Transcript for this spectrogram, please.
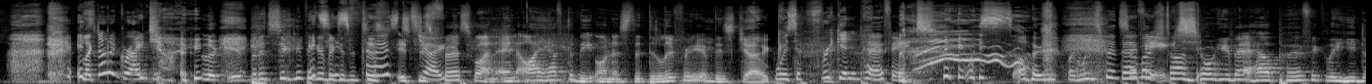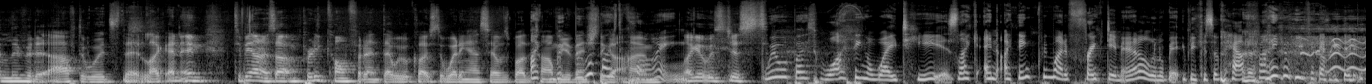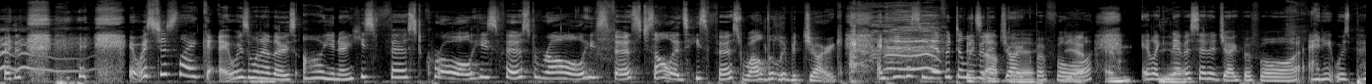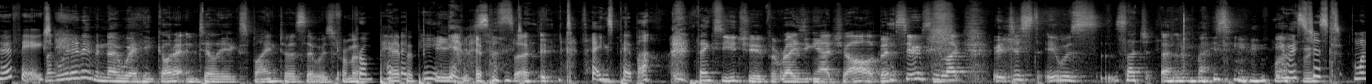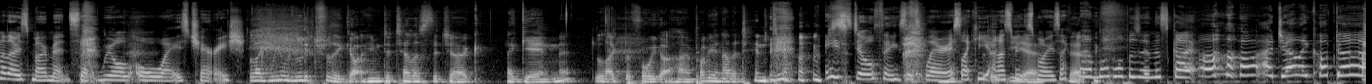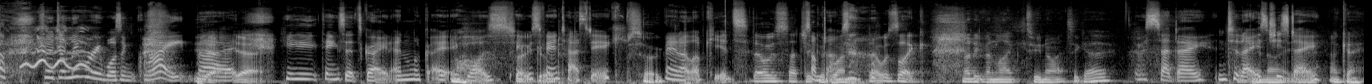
It's Like- not a great joke. Look, but it's significant It's because it's his, first it's his first one, and I have to be honest. The delivery of this joke, was freaking perfect. it was so like we spent so much time talking about how perfectly he delivered it afterwards. That like, and and to be honest, I'm pretty confident that we were close to wetting ourselves by the Like, time we we- we eventually both got home. crying. Like it was just. we were both wiping away tears. Like, and I think we might have freaked him out a little bit because of how funny we found it. It was just like it was one of mm. those. Oh, you know, his first crawl, his first roll, his first solids, his first well delivered joke, and he has never delivered a joke there. before. Yeah, and- like yeah. never said a joke before, and it was perfect. Like we didn't even know where he got it until he explained to us that it was from a From Peppa Peppa, Pig Pig, episode. episode. Thanks, Peppa. Thanks YouTube for raising our child. But seriously, like it just it was such an amazing. It was moment. just one of those moments that we'll always cherish. like we literally got him to tell us the joke again, like before we got home, probably another ten times. He still thinks it's hilarious. Like he asked me this morning, he's like, yeah. "Mum, what was in the sky? Oh, a jellycopter." So delivery wasn't great, but Yeah, yeah. he thinks it's great. And look, it, it Oh, was. so it was good. fantastic. So good. Man, I love kids. That was such a Sometimes. good one. That was like not even like two nights ago. It was Saturday, and today is night, Tuesday. yeah. Okay.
